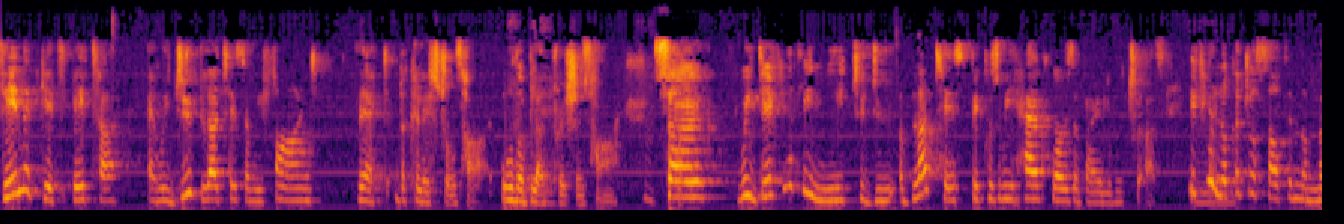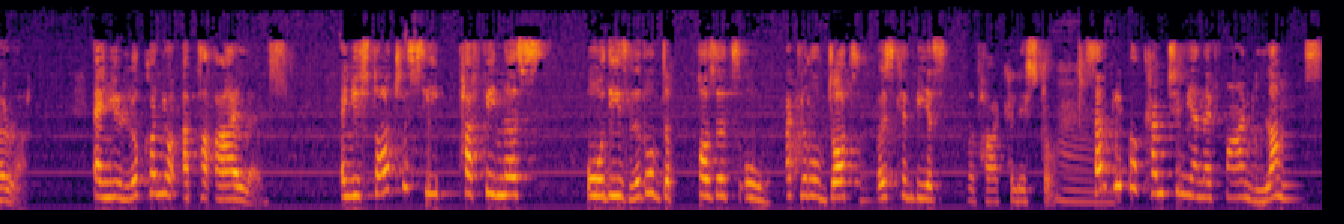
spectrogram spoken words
Then it gets better, and we do blood tests and we find that the cholesterol's high or the blood pressure's high. Hmm. So we definitely need to do a blood test because we have those available to us. If you hmm. look at yourself in the mirror, and you look on your upper eyelids and you start to see puffiness or these little deposits or white little dots, those can be a sign of high cholesterol. Hmm. Some people come to me and they find lumps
